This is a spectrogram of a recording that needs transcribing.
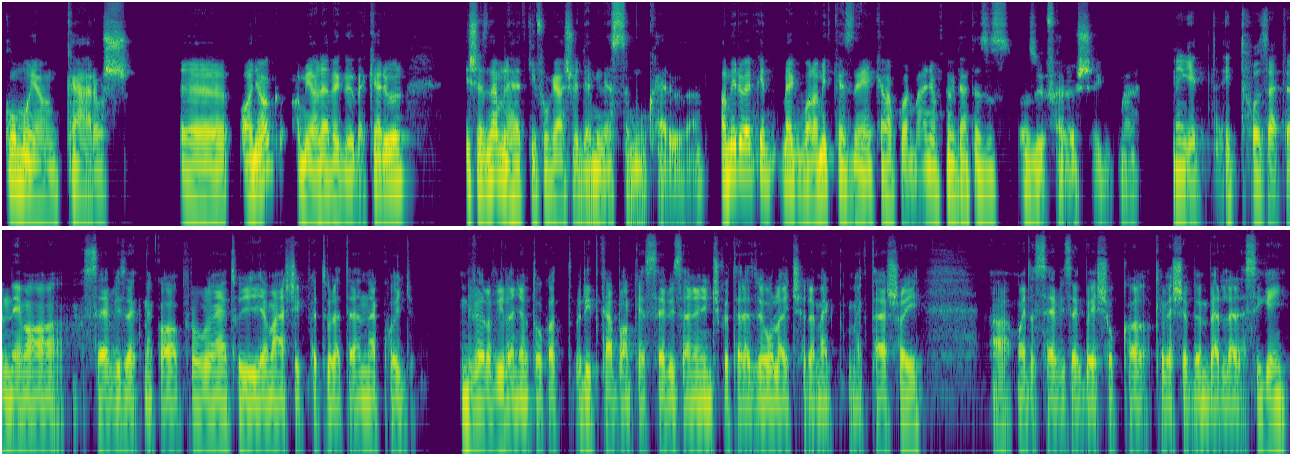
komolyan káros ö, anyag, ami a levegőbe kerül, és ez nem lehet kifogás, hogy de mi lesz a munkaerővel. Amiről egyébként meg valamit kezdenie kell a kormányoknak, de hát ez az, az ő felelősségük már. Még itt, itt hozzátenném a szervizeknek a problémát, hogy ugye a másik vetülete ennek, hogy mivel a villanyautókat ritkábban kell szervizelni, nincs kötelező olajcsere, meg, meg társai, majd a szervizekbe is sokkal kevesebb emberre lesz igény.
